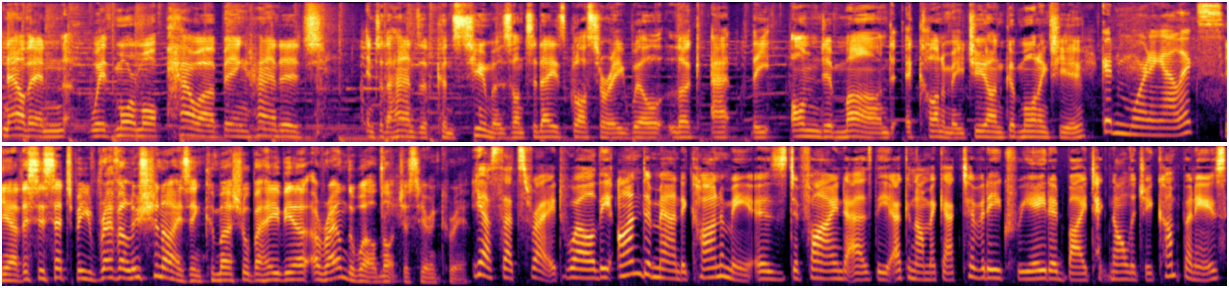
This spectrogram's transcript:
Now then, with more and more power being handed into the hands of consumers, on today's glossary, we'll look at the on demand economy. Gian, good morning to you. Good morning, Alex. Yeah, this is said to be revolutionizing commercial behavior around the world, not just here in Korea. Yes, that's right. Well, the on demand economy is defined as the economic activity created by technology companies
